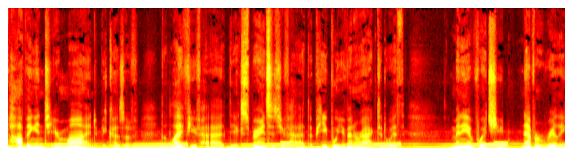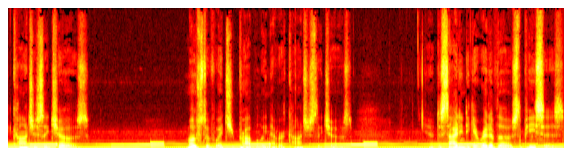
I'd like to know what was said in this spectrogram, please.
popping into your mind because of the life you've had, the experiences you've had, the people you've interacted with, many of which you never really consciously chose. Most of which you probably never consciously chose. You know, deciding to get rid of those pieces,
